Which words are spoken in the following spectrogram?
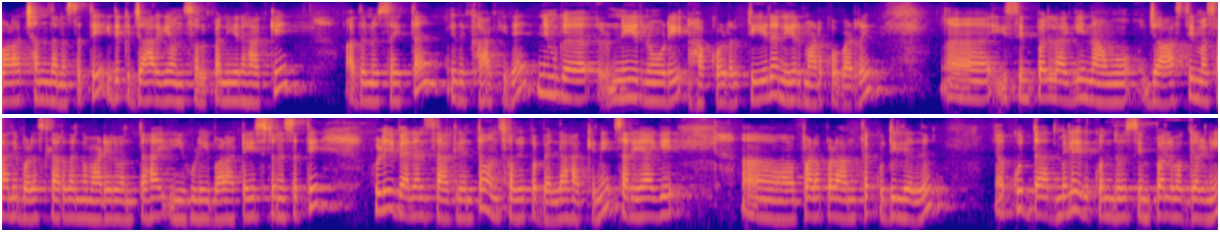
ಭಾಳ ಚಂದ ಅನಿಸ್ತೈತಿ. ಇದಕ್ಕೆ ಜಾರಿಗೆ ಒಂದು ಸ್ವಲ್ಪ ನೀರು ಹಾಕಿ ಅದನ್ನು ಸಹಿತ ಇದಕ್ಕೆ ಹಾಕಿದೆ. ನಿಮ್ಗೆ ನೀರು ನೋಡಿ ಹಾಕ್ಕೊಳ್ರಿ ತೀರಾ ನೀರು ಮಾಡ್ಕೋಬೇಡ್ರಿ. ಈ ಸಿಂಪಲ್ಲಾಗಿ ನಾವು ಜಾಸ್ತಿ ಮಸಾಲೆ ಬಳಸ್ಲಾರ್ದಂಗೆ ಮಾಡಿರುವಂತಹ ಈ ಹುಳಿ ಭಾಳ ಟೇಸ್ಟ್ ಅನಿಸುತ್ತೆ. ಹುಳಿ ಬ್ಯಾಲೆನ್ಸ್ ಆಗಲಿ ಅಂತ ಒಂದು ಸ್ವಲ್ಪ ಬೆಲ್ಲ ಹಾಕೀನಿ. ಸರಿಯಾಗಿ ಪಳಪಳ ಅಂತ ಕುದಿಲಿ ಅದು. ಕುದ್ದಾದಮೇಲೆ ಇದಕ್ಕೊಂದು ಸಿಂಪಲ್ ಒಗ್ಗರಣೆ.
